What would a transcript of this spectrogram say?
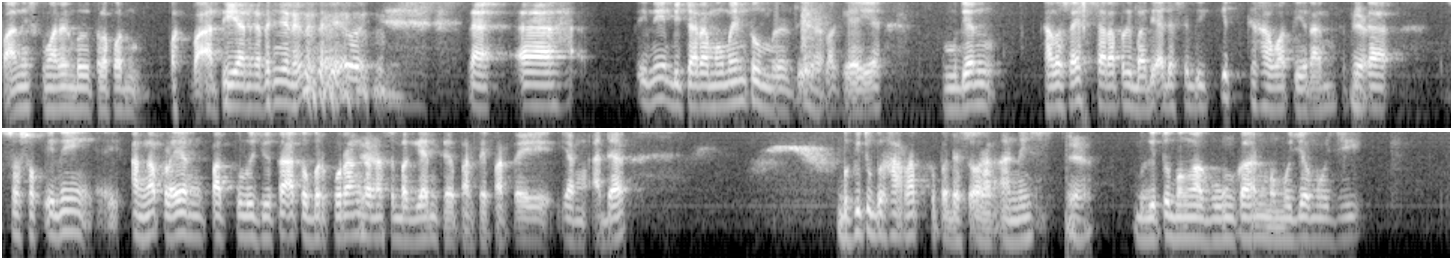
Pak Anies kemarin baru telepon Pak, Pak Atian katanya. nah, uh, ini bicara momentum berarti yeah. Pak Kiai ya. Kemudian kalau saya secara pribadi ada sedikit kekhawatiran ketika yeah. sosok ini anggaplah yang 40 juta atau berkurang yeah. karena sebagian ke partai-partai yang ada begitu berharap kepada seorang Anies, yeah. begitu mengagungkan, memuja-muji.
